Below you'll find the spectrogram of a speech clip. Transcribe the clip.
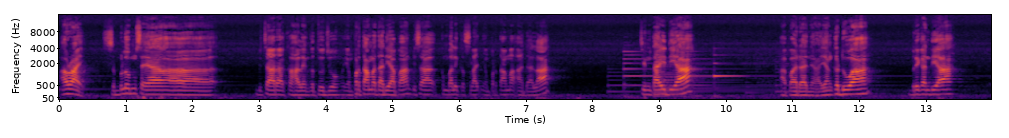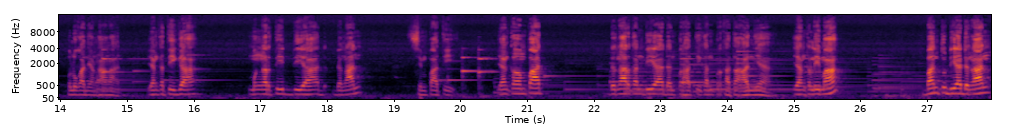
Alright, sebelum saya bicara ke hal yang ketujuh, yang pertama tadi apa? Bisa kembali ke slide yang pertama adalah cintai dia apa adanya. Yang kedua, berikan dia pelukan yang hangat. Yang ketiga, mengerti dia dengan simpati. Yang keempat, dengarkan dia dan perhatikan perkataannya. Yang kelima, bantu dia dengan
